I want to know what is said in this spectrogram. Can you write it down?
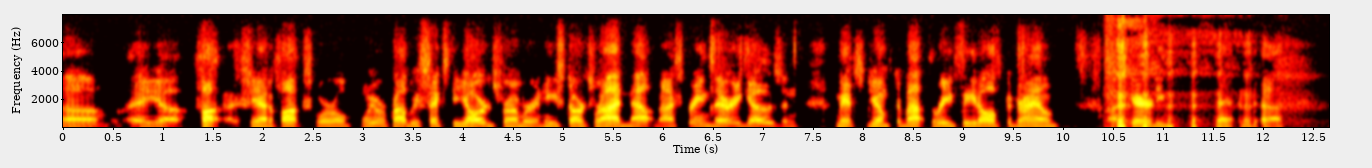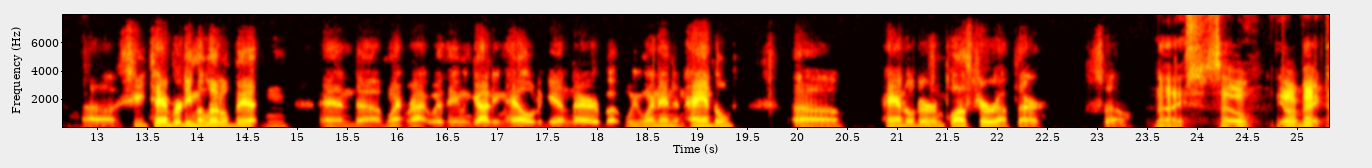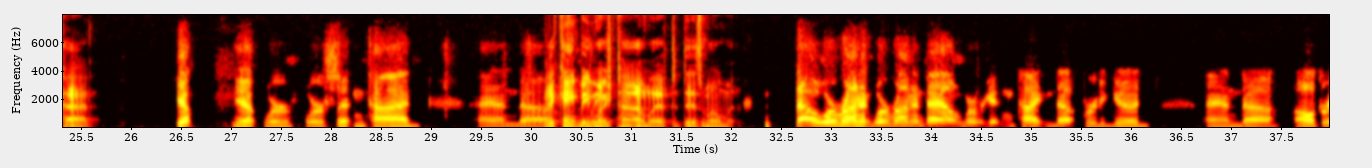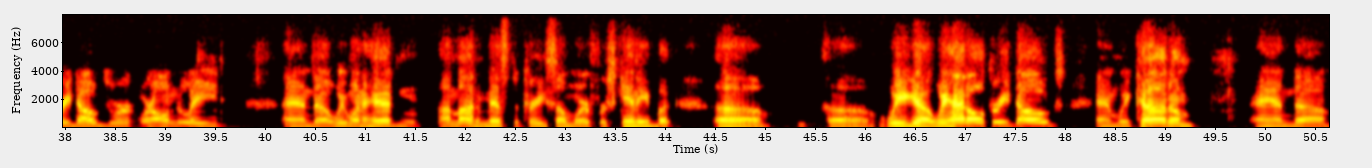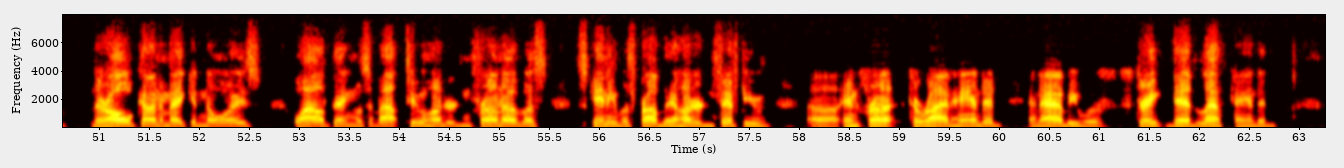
Uh, a uh, fo- she had a fox squirrel. We were probably 60 yards from her, and he starts riding out, and I screamed, "There he goes!" And Mitch jumped about three feet off the ground. I scared him, and uh, she timbered him a little bit and and uh, went right with him and got him held again there. But we went in and handled uh, handled her and plussed her up there. So nice. So y'all are back tied. Yep, yep. We're we're sitting tied, and uh, there can't be we, much time left at this moment. No, we're running. We're running down. We're getting tightened up pretty good, and uh, all three dogs were were on the lead and uh, we went ahead and I might have missed a tree somewhere for Skinny, but uh, uh, we uh, we had all three dogs and we cut them, and uh, they're all kind of making noise. Wild Thing was about 200 in front of us. Skinny was probably 150 uh, in front to right-handed, and Abby was straight dead left-handed,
